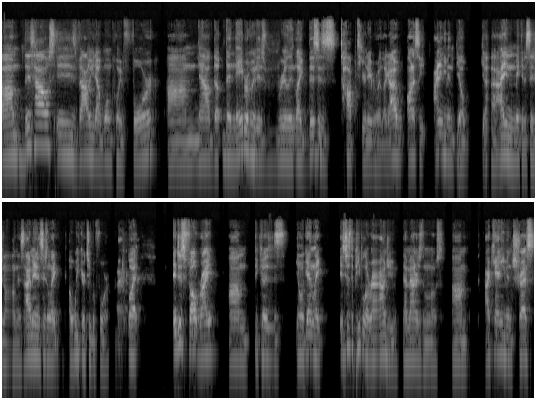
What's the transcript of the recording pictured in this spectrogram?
Um, this house is valued at 1.4. Um, now the the neighborhood is really like this is top tier neighborhood. Like I honestly I didn't even you know I didn't make a decision on this. I made a decision like a week or two before, Right. but it just felt right um, because you know again like it's just the people around you that matters the most. Um, I can't even stress.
